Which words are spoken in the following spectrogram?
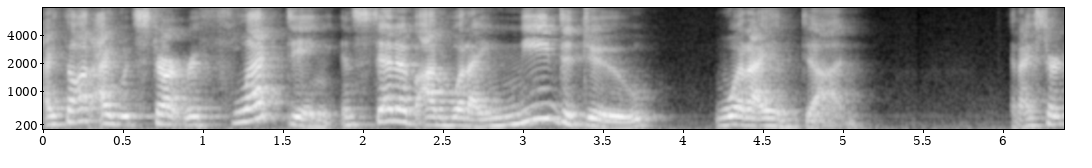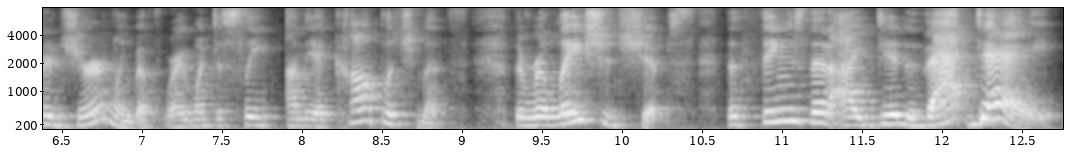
I thought I would start reflecting instead of on what I need to do, what I have done. And I started journaling before I went to sleep on the accomplishments, the relationships, the things that I did that day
